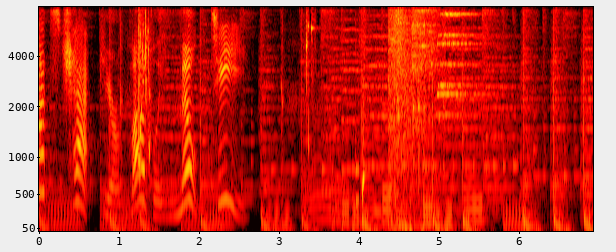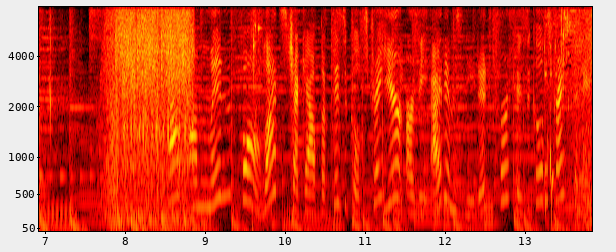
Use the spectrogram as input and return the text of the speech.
Let's check your lovely milk tea. Tap on Lin Feng. Let's check out the physical strength. Here are the items needed for physical strengthening.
